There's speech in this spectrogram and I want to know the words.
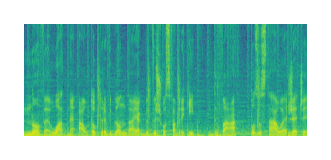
nowe, ładne auto, które wygląda jakby wyszło z fabryki. Dwa, pozostałe rzeczy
